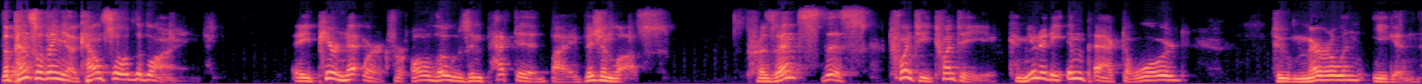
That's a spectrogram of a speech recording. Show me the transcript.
The Pennsylvania Council of the Blind, a peer network for all those impacted by vision loss, presents this 2020 Community Impact Award to Marilyn Egan.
